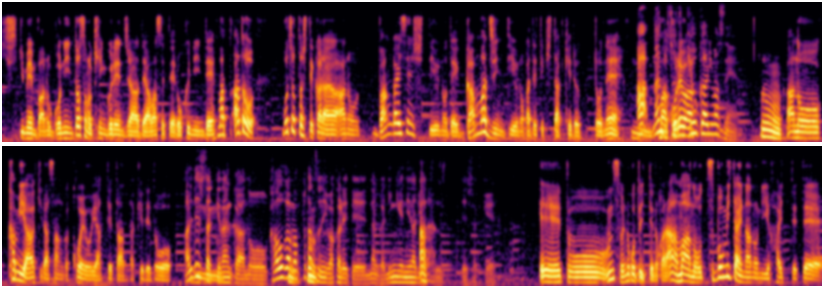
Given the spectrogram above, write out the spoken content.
式メンバーの5人とそのキングレンジャーで合わせて6人でまああともうちょっとしてからあの番外選手っていうのでガンマ人っていうのが出てきたけれどね、うん。あなんまあこれは記憶ありますねうん。あの神谷明さんが声をやってたんだけれど。あれでしたっけ、うん。なんかあの顔が真っ二つに分かれて、なんか人間になるやつでしたっけ？えーとうんそれのこと言ってるのかな？あまああの壺みたいなのに入ってて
